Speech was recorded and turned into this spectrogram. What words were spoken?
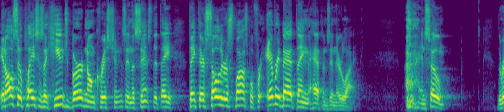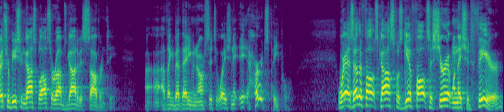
It also places a huge burden on Christians in the sense that they think they're solely responsible for every bad thing that happens in their life. and so, the retribution gospel also robs God of his sovereignty. I think about that even in our situation. It hurts people. Whereas other false gospels give false assurance when they should fear,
